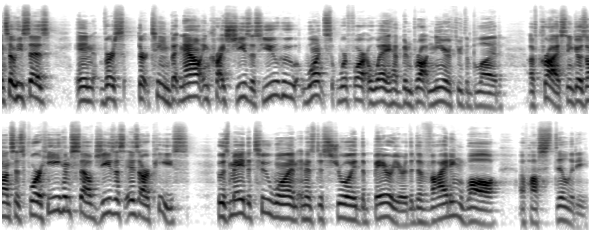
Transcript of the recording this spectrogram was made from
And so he says in verse 13, But now in Christ Jesus, you who once were far away have been brought near through the blood of Christ. And he goes on and says, For he himself, Jesus, is our peace, who has made the two one and has destroyed the barrier, the dividing wall of hostility,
